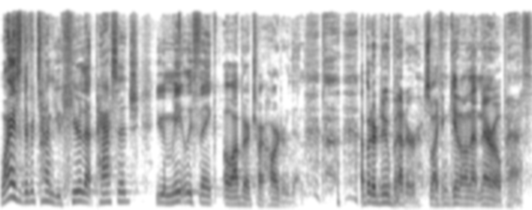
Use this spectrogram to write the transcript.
Why is it every time you hear that passage, you immediately think, oh, I better try harder then? I better do better so I can get on that narrow path?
